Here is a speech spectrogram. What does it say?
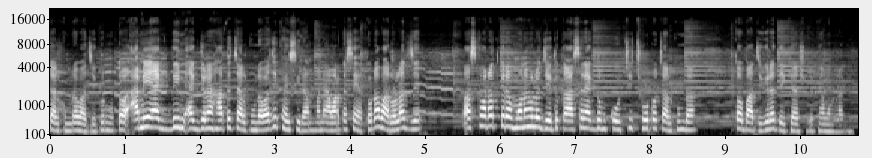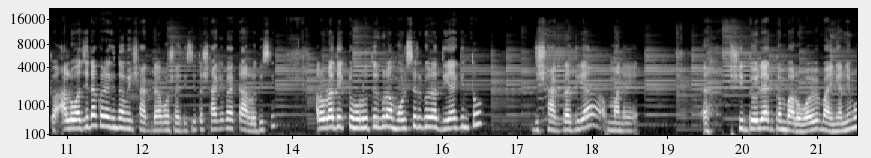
চাল কুমড়া ভাজি করব। তো আমি একদিন একজনের হাতে চাল কুমড়া ভাজি খাইছিলাম। মানে আমার কাছে এতটা ভালো লাগছে। তো আজকে হঠাৎ করে মনে হলো যেহেতু কাছের একদম কচি ছোট চাল কুমড়া তো বাজিগুলো দেখে আসলে কেমন লাগে। তো আলু ভাজিটা করে কিন্তু আমি শাকটা বসাই দিছি। তো শাকে কয়েকটা আলু দিছি। আলুটা দিয়ে একটু হলুদের গুঁড়া, মরিচের গুঁড়া দিয়া কিন্তু যে শাকটা দিয়া মানে সিদ্ধ হইলে একদম ভালোভাবে বাইঙ্গা নিবো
